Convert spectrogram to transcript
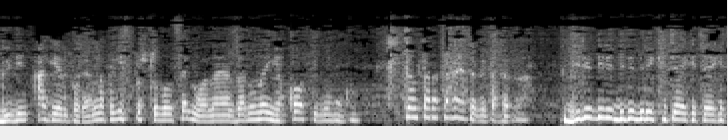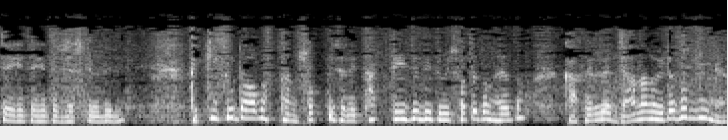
দুই দিন আগের পরে আল্লাহ পাকে স্পষ্ট বলছেন বলা জানো না কাল তারা চালায় যাবে কাফেররা। ধীরে ধীরে ধীরে ধীরে খিচায় খিচায় খিচায় খিচায় খিচায় শেষ করে দেবে। তো কিছুটা অবস্থান শক্তিশালী থাকতেই যদি তুমি সচেতন হয়ে যাও কাফের জানানো এটা জরুরি না।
